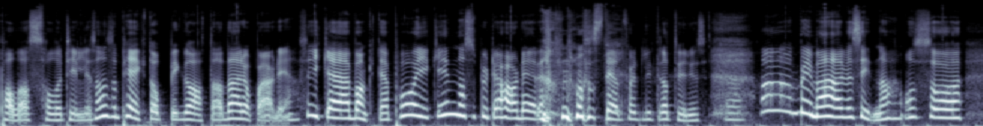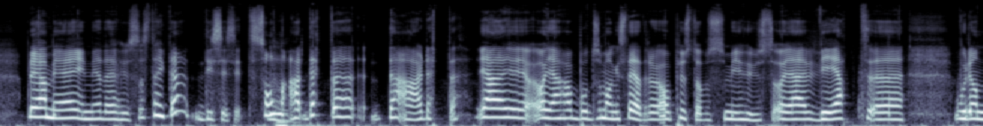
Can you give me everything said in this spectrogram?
Pallas holder til, liksom. Så pekte jeg opp i gata, der oppe er de. Så jeg, banket jeg på, gikk inn, og så spurte jeg har dere noe sted for et litteraturhus. Ja. Ah, bli med her ved siden av. Og så ble jeg med inn i det huset, så tenkte jeg this is it. Sånn Mm. er dette. Det er dette. Jeg, og jeg har bodd så mange steder og pustet opp så mye hus, og jeg vet eh, hvordan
